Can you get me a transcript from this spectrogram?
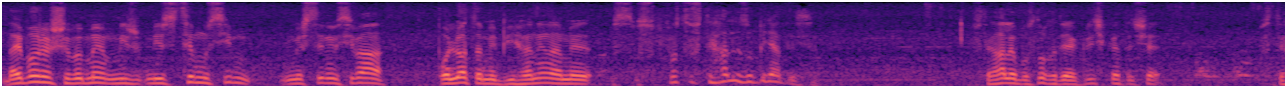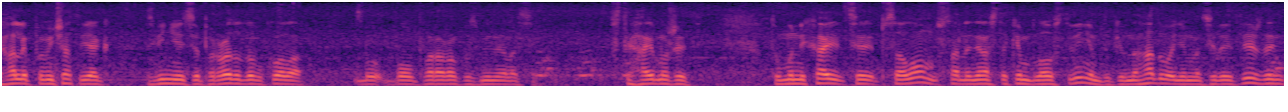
Дай Боже, щоб ми між, між цим усім, між цими всіма польотами, біганинами просто встигали зупинятися. Встигали послухати, як річка тече, встигали помічати, як змінюється природа довкола, бо, бо пора року змінилася. Встигаємо жити. Тому нехай цей псалом стане для нас таким благословенням, таким нагадуванням на цілий тиждень,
